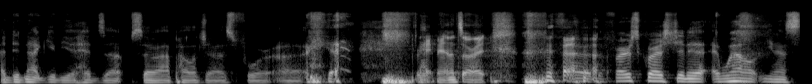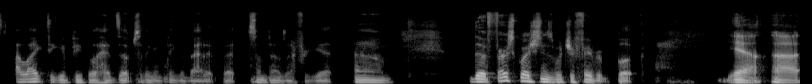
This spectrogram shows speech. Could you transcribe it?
I did not give you a heads up, so I apologize for. Uh, right, man, it's all right. so the first question, is, well, you know, I like to give people a heads up so they can think about it, but sometimes I forget. Um, the first question is, what's your favorite book? Yeah. Uh,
